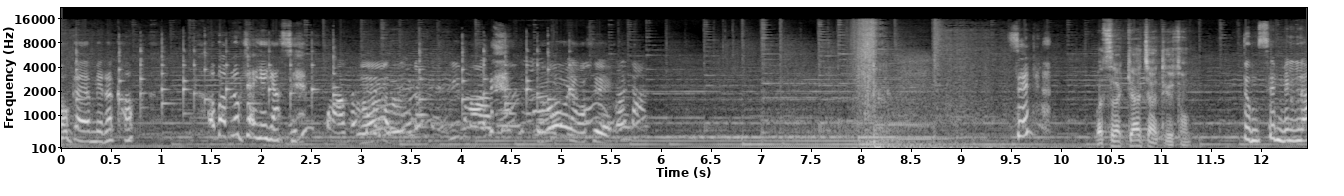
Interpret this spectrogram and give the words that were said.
हो गया मेरा काम। अब आप लोग जाइए यहाँ से। सेठ वत्सला क्या चाहती हो तुम? तुमसे मिलना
